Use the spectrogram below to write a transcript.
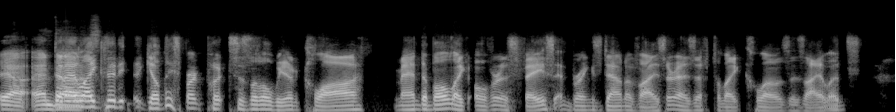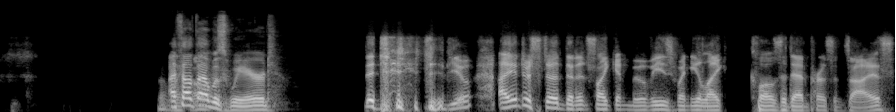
Yeah, and, And I uh, like that Guilty Spark puts his little weird claw mandible like over his face and brings down a visor as if to like close his eyelids. I'm I like, thought "Oh, that was weird. Did, did you? I understood that it's like in movies when you like close a dead person's eyes.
